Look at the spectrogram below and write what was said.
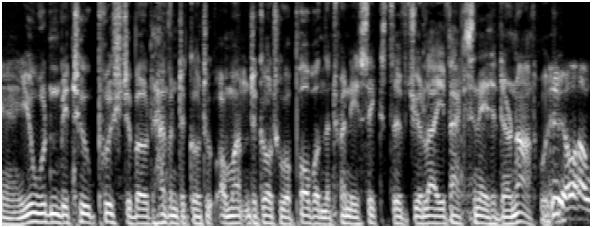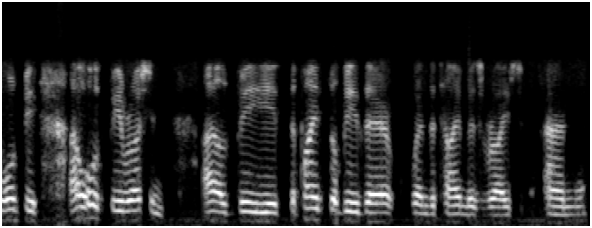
Yeah, you wouldn't be too pushed about having to go to or wanting to go to a pub on the 26th of July, vaccinated or not, would you? No, I won't be. I won't be rushing. I'll be the pints will be there when the time is right, and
